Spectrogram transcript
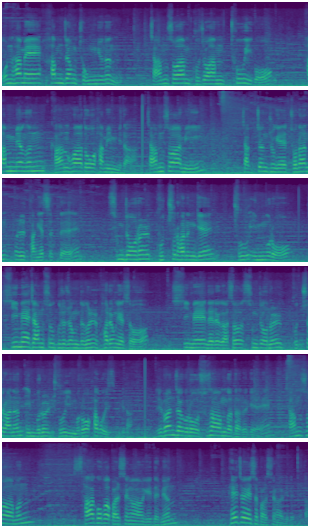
온함의 함정 종류는 잠수함 구조함 2이고 한 명은 강화도 함입니다. 잠수함이 작전 중에 조난을 당했을 때 승조원을 구출하는 게 주 임무로 심해 잠수 구조정 등을 활용해서 심해에 내려가서 승조원을 구출하는 임무를 주 임무로 하고 있습니다. 일반적으로 수상함과 다르게 잠수함은 사고가 발생하게 되면 해저에서 발생하게 됩니다.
